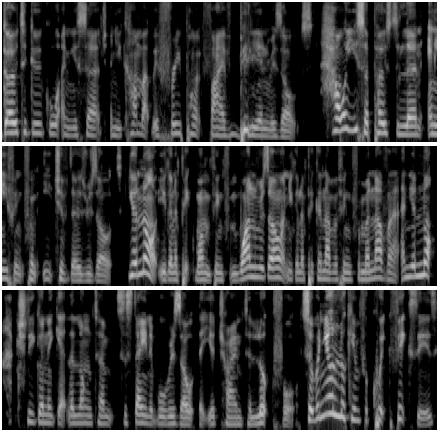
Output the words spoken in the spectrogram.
Go to Google and you search and you come back with 3.5 billion results. How are you supposed to learn anything from each of those results? You're not. You're going to pick one thing from one result and you're going to pick another thing from another. And you're not actually going to get the long term sustainable result that you're trying to look for. So when you're looking for quick fixes,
